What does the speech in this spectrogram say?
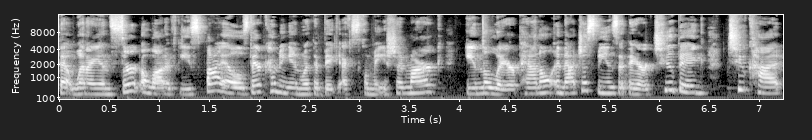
that when I insert a lot of these files, they're coming in with a big exclamation mark in the layer panel. And that just means that they are too big to cut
